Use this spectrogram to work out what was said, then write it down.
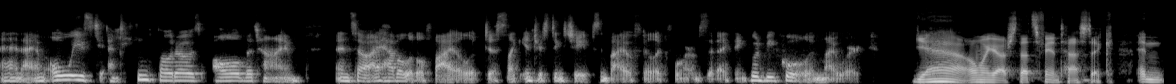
And I'm always t- I'm taking photos all the time. And so I have a little file of just like interesting shapes and biophilic forms that I think would be cool in my work. Yeah. Oh my gosh, that's fantastic. And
